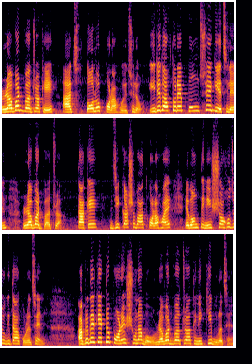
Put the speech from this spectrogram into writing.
রবার্ট বাড্রাকে আজ তলব করা হয়েছিল। ইডি দপ্তরে পৌঁছে গিয়েছিলেন রবার্ট বাড্রা তাকে জিজ্ঞাসাবাদ করা হয় এবং তিনি সহযোগিতা করেছেন। আপনাদেরকে একটু পরে শোনাবো রবার্ট বাড্রা তিনি কি বলেছেন।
